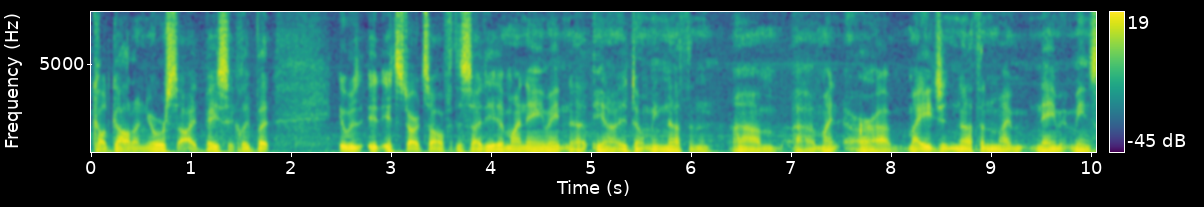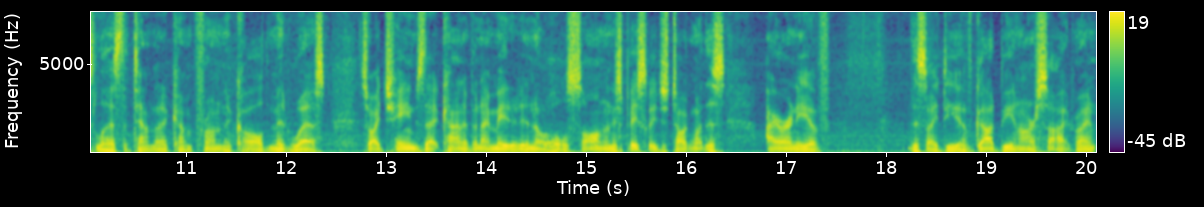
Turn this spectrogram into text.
called "God on Your Side," basically. But it was it, it starts off with this idea: my name ain't no, you know it don't mean nothing. Um, uh, my or uh, my age ain't nothing. My name it means less. The town that I come from, they called Midwest. So I changed that kind of and I made it into a whole song, and it's basically just talking about this irony of this idea of God being on our side, right?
